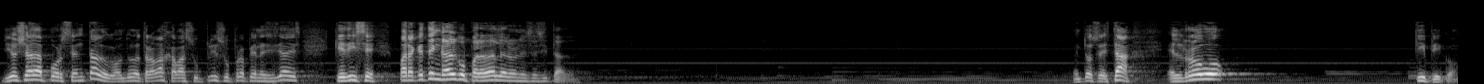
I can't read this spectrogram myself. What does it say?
Dios ya da por sentado cuando uno trabaja va a suplir sus propias necesidades, que dice, para que tenga algo para darle a los necesitados. Entonces está el robo típico,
